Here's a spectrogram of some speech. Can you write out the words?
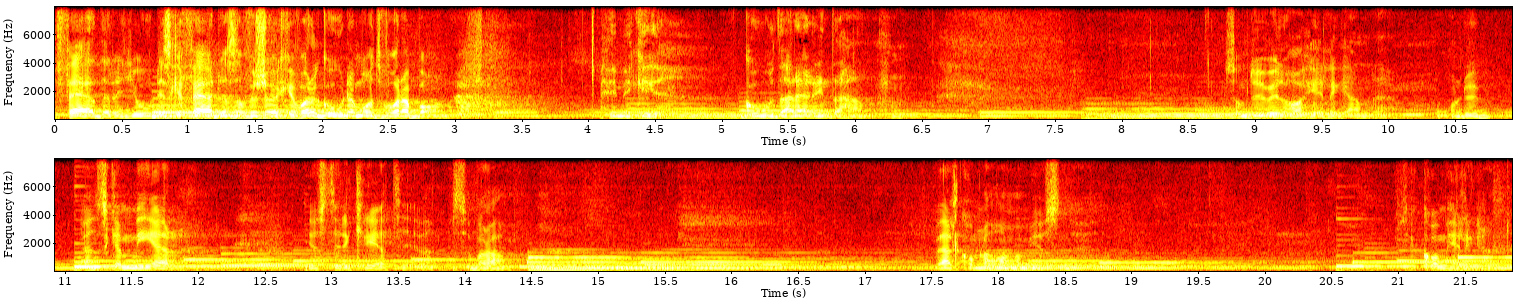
fäder, jordiska fäder som försöker vara goda mot våra barn. Hur mycket godare är inte han? Som du vill ha helig ande, om du önskar mer just i det kreativa, så bara välkomna honom just nu. Så kom helig ande.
